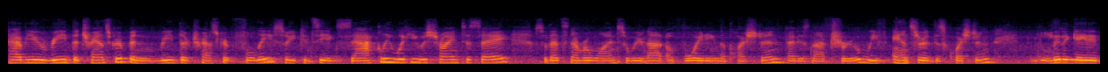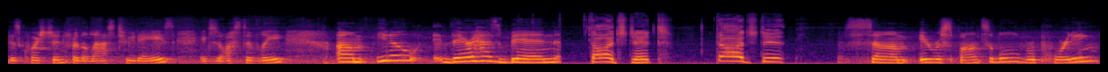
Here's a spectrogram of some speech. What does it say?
have you read the transcript and read the transcript fully so you can see exactly what he was trying to say. So that's number one. So we're not avoiding the question. That is not true. We've answered this question, litigated this question for the last two days exhaustively. Um, you know, there has been. Dodged it. Dodged it. Some irresponsible reporting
